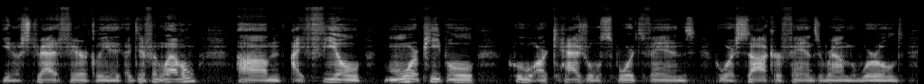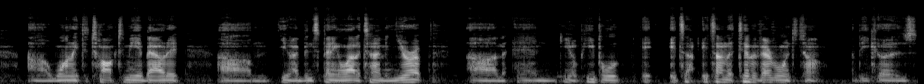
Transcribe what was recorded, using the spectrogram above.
you know stratospherically a, a different level. Um, I feel more people who are casual sports fans, who are soccer fans around the world, uh, wanting to talk to me about it. Um, you know, I've been spending a lot of time in Europe, um, and you know, people, it, it's it's on the tip of everyone's tongue because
